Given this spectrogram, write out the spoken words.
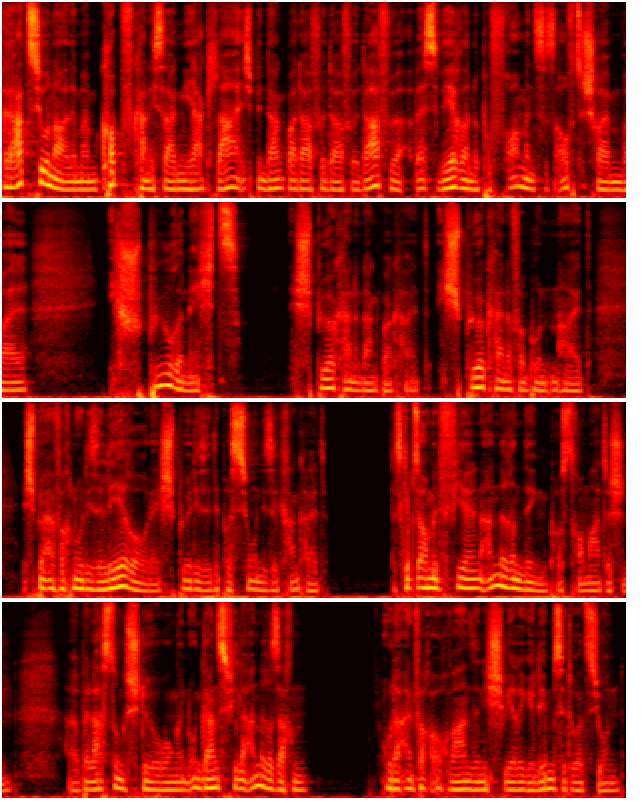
rational in meinem Kopf kann ich sagen, ja klar, ich bin dankbar dafür, dafür, dafür, aber es wäre eine Performance, das aufzuschreiben, weil ich spüre nichts. Ich spüre keine Dankbarkeit. Ich spüre keine Verbundenheit. Ich spüre einfach nur diese Leere oder ich spüre diese Depression, diese Krankheit. Das gibt es auch mit vielen anderen Dingen, posttraumatischen äh, Belastungsstörungen und ganz viele andere Sachen. Oder einfach auch wahnsinnig schwierige Lebenssituationen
